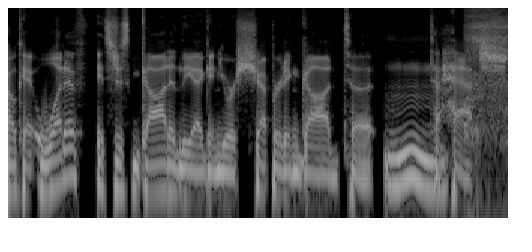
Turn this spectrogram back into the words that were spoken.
Okay, what if it's just God in the egg and you were shepherding God to mm. to hatch?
